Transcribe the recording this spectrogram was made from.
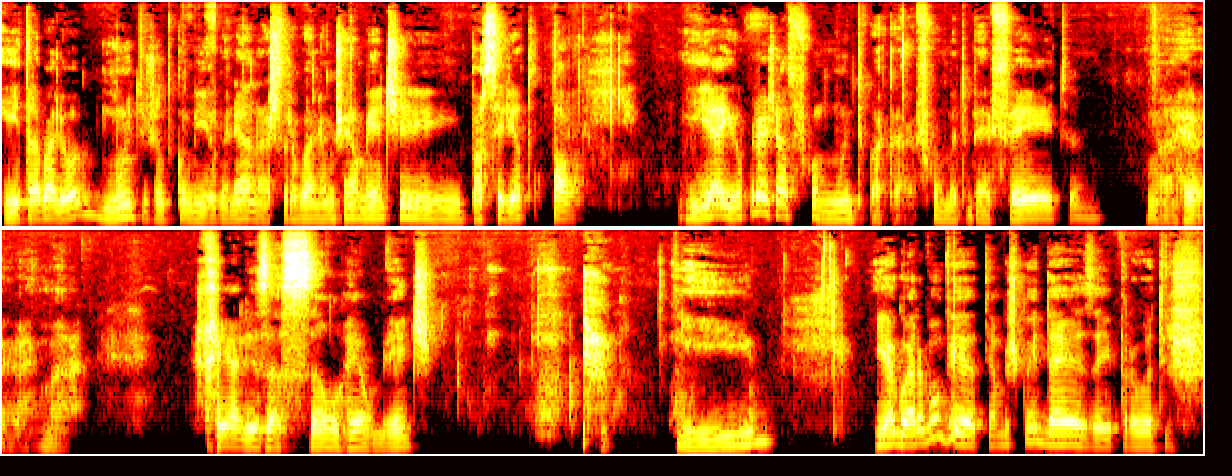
e trabalhou muito junto comigo, né, nós trabalhamos realmente em parceria total. E aí o projeto ficou muito bacana, ficou muito bem feito, uma, uma realização realmente. E, e agora vamos ver, temos com ideias aí para outros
